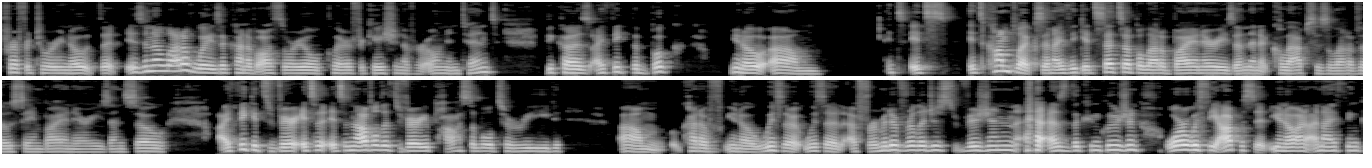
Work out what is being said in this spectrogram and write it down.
prefatory note that is in a lot of ways a kind of authorial clarification of her own intent, because I think the book, you know, um, it's it's it's complex and i think it sets up a lot of binaries and then it collapses a lot of those same binaries and so I think it's very it's a it's a novel that's very possible to read um, kind of you know with a with an affirmative religious vision as the conclusion or with the opposite you know and, and I think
